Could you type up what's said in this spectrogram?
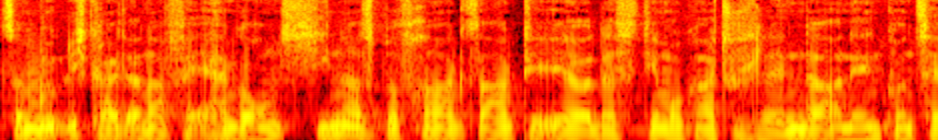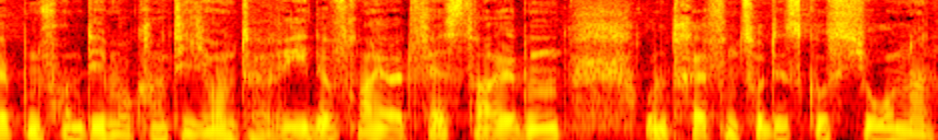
Zur Möglichkeit einer Verärgerung Chinas befragt, sagte er, dass demokratische Länder an den Konzepten von Demokratie und Redefreiheit festhalten und Treffen zur Diskussion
